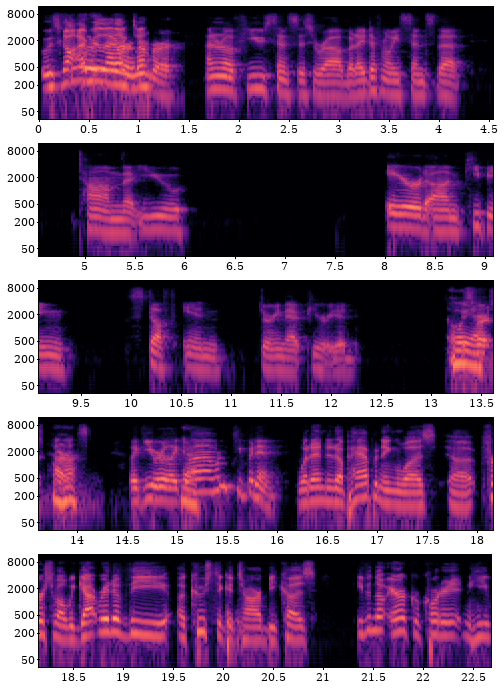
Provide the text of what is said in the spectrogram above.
it was. No, I really than I liked it. remember. I don't know if you sense this, Rob, but I definitely sense that, Tom, that you erred on keeping stuff in during that period Oh as yeah. far as Uh-huh. Like you were like, Yeah. "Ah, I'm gonna keep it in. what ended up happening was uh, first of all we got rid of the acoustic guitar because even though eric recorded it and he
